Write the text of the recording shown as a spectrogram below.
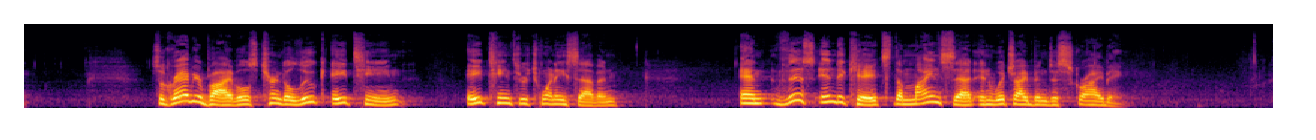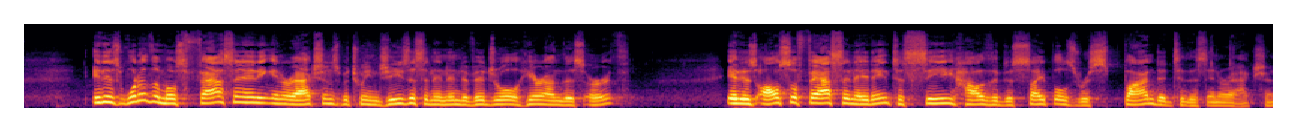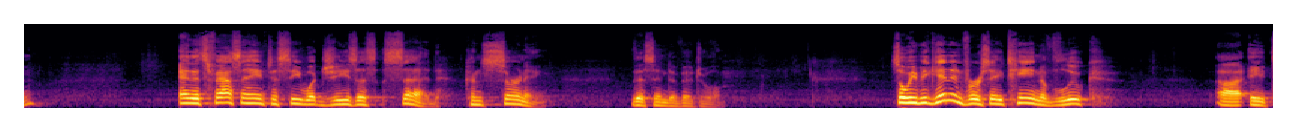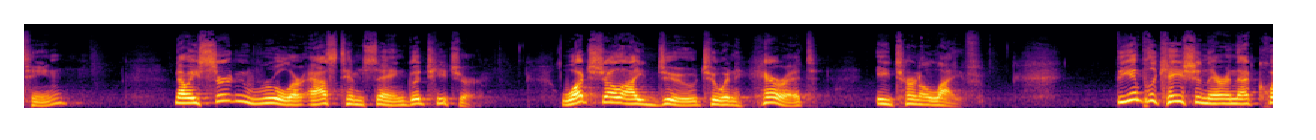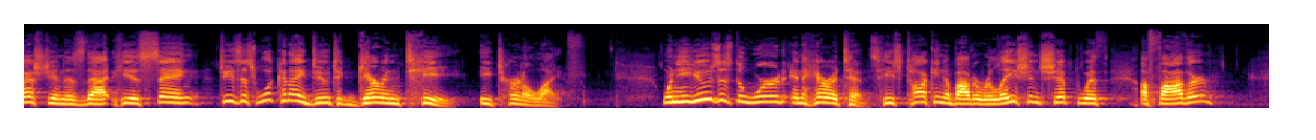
So grab your Bibles, turn to Luke 18, 18 through 27. And this indicates the mindset in which I've been describing. It is one of the most fascinating interactions between Jesus and an individual here on this earth. It is also fascinating to see how the disciples responded to this interaction. And it's fascinating to see what Jesus said concerning this individual. So we begin in verse 18 of Luke uh, 18. Now, a certain ruler asked him, saying, Good teacher, what shall I do to inherit eternal life? The implication there in that question is that he is saying, Jesus, what can I do to guarantee eternal life? When he uses the word inheritance, he's talking about a relationship with a father.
